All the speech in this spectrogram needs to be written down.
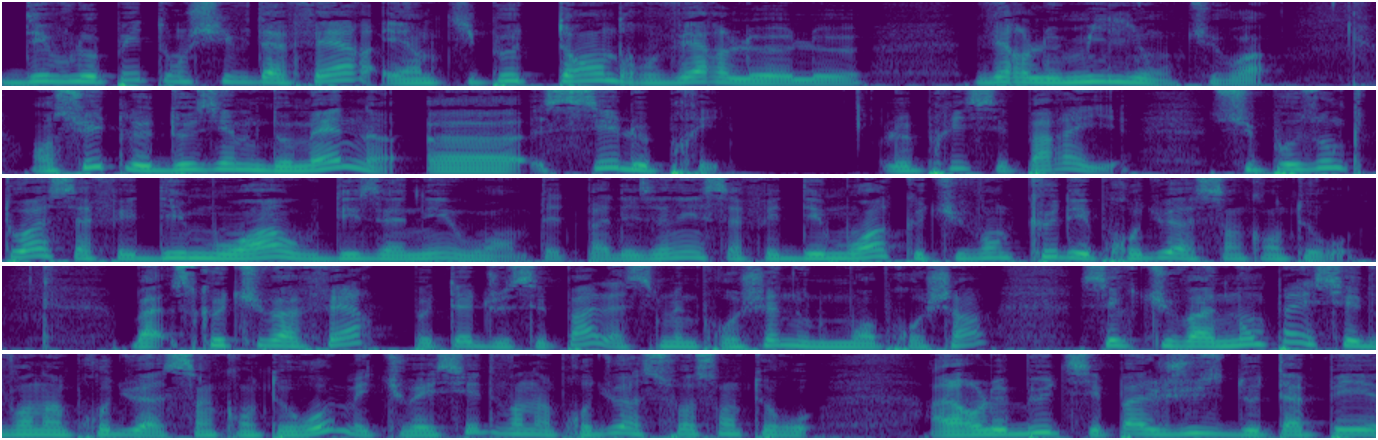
développer ton chiffre d'affaires et un petit peu tendre vers le, million, tu vois. Ensuite, le deuxième domaine, euh, c'est le prix. Le prix, c'est pareil. Supposons que toi, ça fait des mois ou des années, ou peut-être pas des années, ça fait des mois que tu vends que des produits à 50 euros. Bah, ce que tu vas faire, peut-être, je sais pas, la semaine prochaine ou le mois prochain, c'est que tu vas non pas essayer de vendre un produit à 50 euros, mais tu vas essayer de vendre un produit à 60 euros. Alors le but, c'est pas juste de taper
